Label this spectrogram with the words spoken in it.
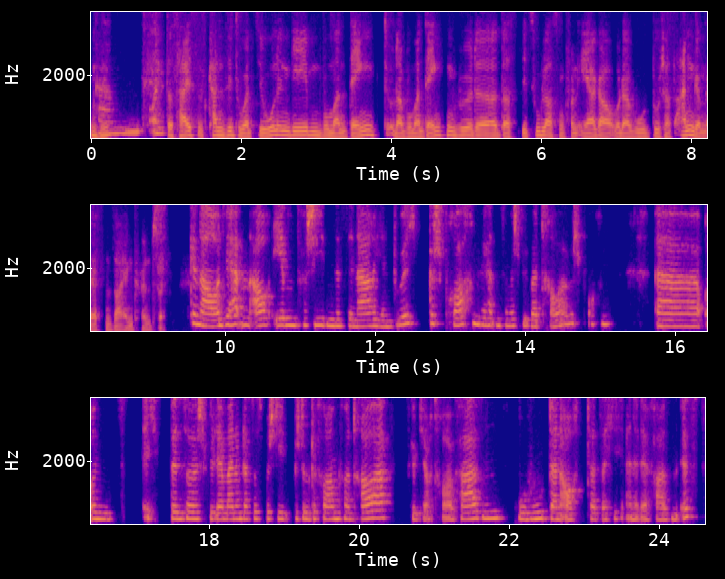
Mhm. Ähm, das heißt, es kann Situationen geben, wo man denkt oder wo man denken würde, dass die Zulassung von Ärger oder Wut durchaus angemessen sein könnte. Genau, und wir hatten auch eben verschiedene Szenarien durchgesprochen. Wir hatten zum Beispiel über Trauer gesprochen. Äh, und ich bin zum Beispiel der Meinung, dass es bestimmte Formen von Trauer, es gibt ja auch Trauerphasen, wo Wut dann auch tatsächlich eine der Phasen ist,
